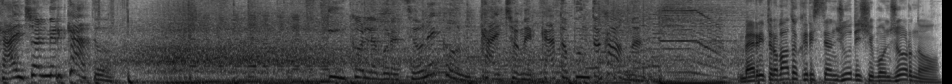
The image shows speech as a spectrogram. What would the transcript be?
calcio al mercato. In collaborazione con calciomercato.com. Ben ritrovato Cristian Giudici, buongiorno.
